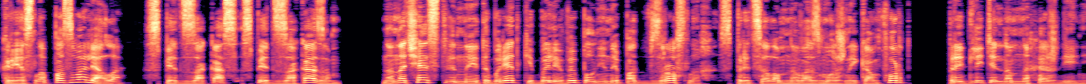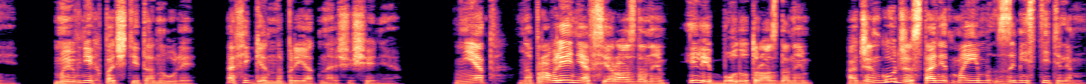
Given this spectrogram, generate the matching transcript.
Кресло позволяло, спецзаказ спецзаказом, но начальственные табуретки были выполнены под взрослых с прицелом на возможный комфорт при длительном нахождении. Мы в них почти тонули. Офигенно приятное ощущение. Нет, направления все розданы или будут розданы, а Джингуджи станет моим заместителем.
